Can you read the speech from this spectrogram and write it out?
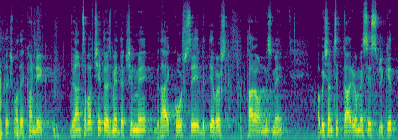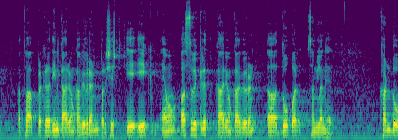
अध्यक्ष महोदय खंड एक। विधानसभा क्षेत्र अजमेर दक्षिण में विधायक कोष से वित्तीय वर्ष 18-19 में अभिशंसित कार्यों में से स्वीकृत अथवा प्रकृतिन कार्यों का विवरण परिशिष्ट ए एक एवं अस्वीकृत कार्यों का विवरण दो पर संलग्न है। खंड दो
